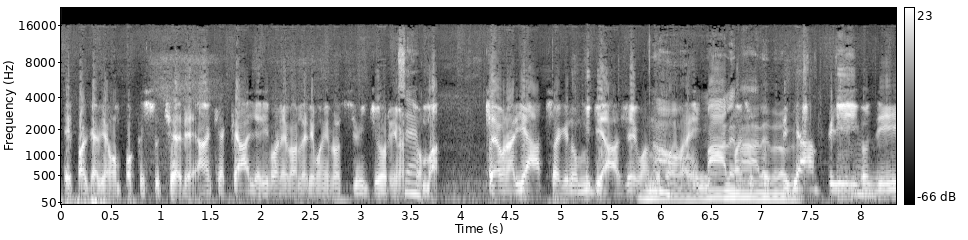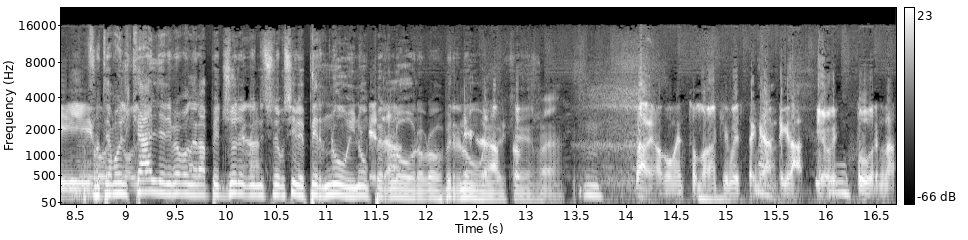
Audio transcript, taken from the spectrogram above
e poi capiamo un po' che succede. Anche a Cagliari poi ne parleremo nei prossimi giorni, sì. ma insomma c'è una riaccia che non mi piace quando no, poi vai male, male proprio. campi così affrontiamo il Cagliari proprio nella peggiore condizione possibile per noi non esatto. per loro proprio per noi esatto. perché, cioè. mm. Vabbè, ma come insomma anche questo è grande classico che torna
